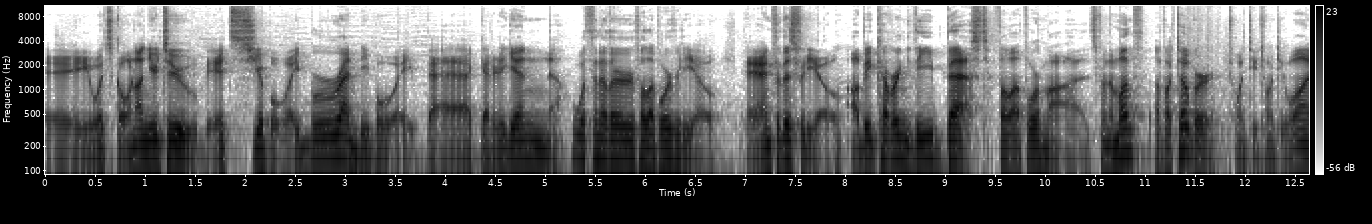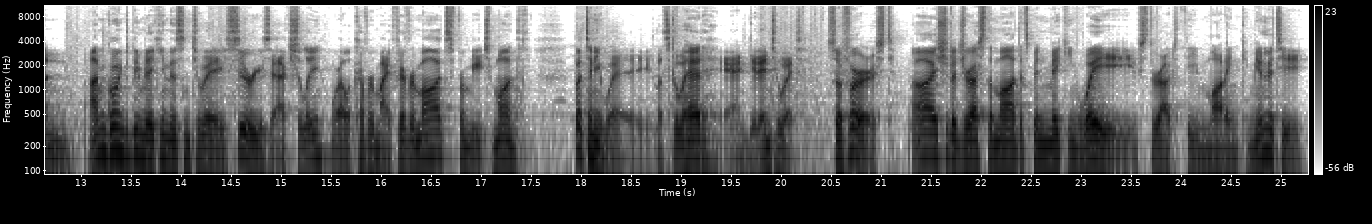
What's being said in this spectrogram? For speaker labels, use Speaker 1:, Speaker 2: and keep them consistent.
Speaker 1: Hey, what's going on YouTube? It's your boy, Brandy Boy, back at it again with another Fallout 4 video. And for this video, I'll be covering the best Fallout 4 mods from the month of October 2021. I'm going to be making this into a series actually, where I'll cover my favorite mods from each month. But anyway, let's go ahead and get into it. So first, I should address the mod that's been making waves throughout the modding community.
